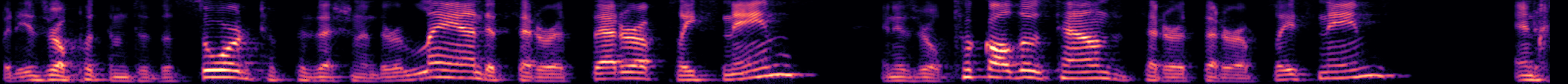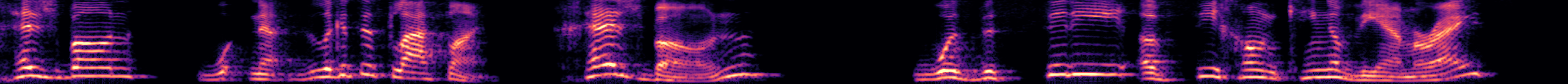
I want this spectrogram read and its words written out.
But Israel put them to the sword, took possession of their land, etc., etc., place names. And Israel took all those towns, etc., etc., place names. And Heshbon, now look at this last line. Heshbon was the city of Sichon, king of the Amorites,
